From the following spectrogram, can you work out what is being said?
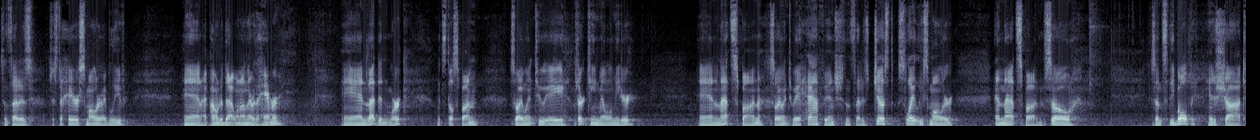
since that is just a hair smaller, I believe. And I pounded that one on there with a hammer. And that didn't work. It still spun. So I went to a 13 millimeter and that spun. So I went to a half inch since that is just slightly smaller and that spun. So since the bolt is shot,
